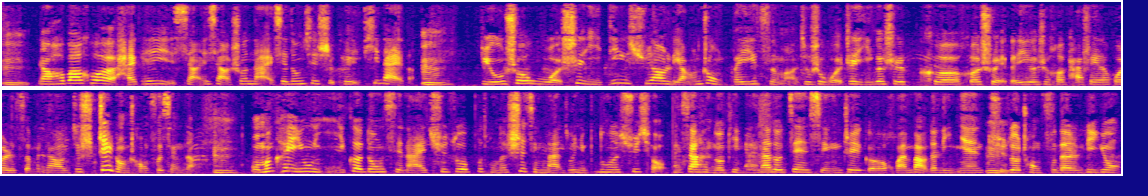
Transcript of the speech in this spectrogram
嗯然后包括还可以想一想，说哪一些东西是可以替代的。嗯比如说，我是一定需要两种杯子嘛，就是我这一个是喝喝水的，一个是喝咖啡的，或者怎么样，就是这种重复性的。嗯我们可以用一个东西来去做不同的事情，满足你不同的需求。像很多品牌，它都践行这个环保的理念，嗯去做重复的利用，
